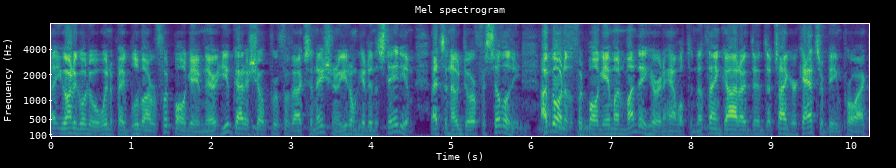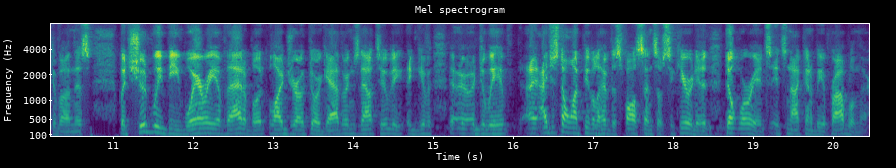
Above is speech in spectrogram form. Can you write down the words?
Uh, you want to go to a Winnipeg Blue Bomber football game there, you've got to show proof of vaccination or you don't get in the stadium. That's an outdoor facility. I'm going to the football game on Monday here in Hamilton. Now, thank God uh, the, the Tiger Cats are being proactive on this. But should we be wary of that about larger outdoor gatherings now too? Give, do we have? I, I just don't want people to have this false sense of security. that Don't worry, it's it's not going to be a problem there.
